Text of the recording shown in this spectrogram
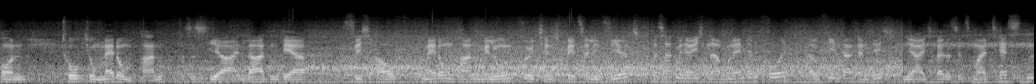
von Tokyo Medonpan. Das ist hier ein Laden, der sich auf Medonpan Melonenbrötchen spezialisiert. Das hat mir nämlich ein Abonnent empfohlen, also vielen Dank an dich. Ja, ich werde das jetzt mal testen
